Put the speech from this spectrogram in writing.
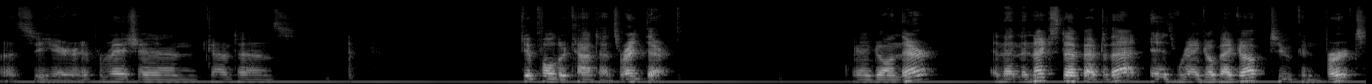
Let's see here, information, contents, get folder contents right there. We're going to go in there, and then the next step after that is we're going to go back up to convert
